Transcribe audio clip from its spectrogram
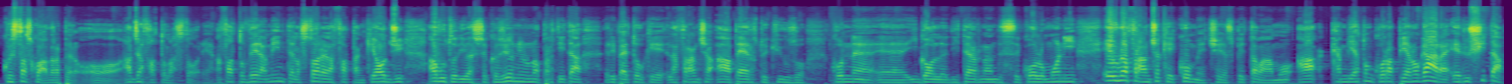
Questa squadra però ha già fatto la storia storia, ha fatto veramente la storia, l'ha fatta anche oggi, ha avuto diverse occasioni. In una partita, ripeto, che la Francia ha aperto e chiuso con eh, i gol di Hernandez e Colomoni, e una Francia che, come ci aspettavamo, ha cambiato ancora piano gara, è riuscita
